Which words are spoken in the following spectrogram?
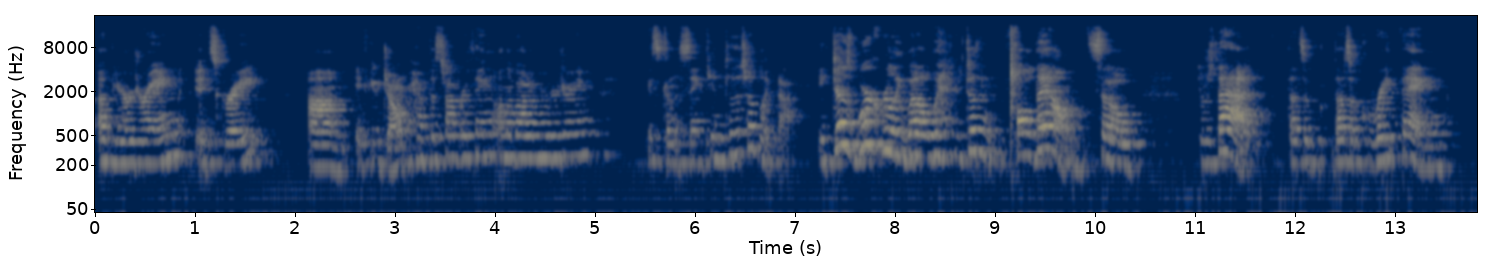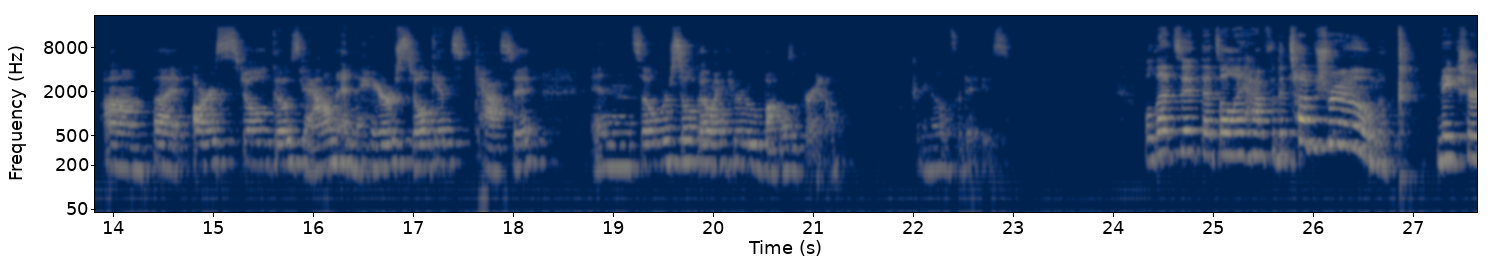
of your drain, it's great. Um, if you don't have the stopper thing on the bottom of your drain, it's gonna sink into the tub like that. It does work really well when it doesn't fall down. So there's that. That's a that's a great thing. Um, but ours still goes down and the hair still gets past it. And so we're still going through bottles of Drano. Drano for days. Well, that's it. That's all I have for the Tubshroom. Make sure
